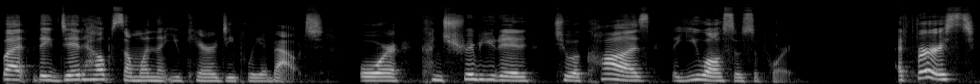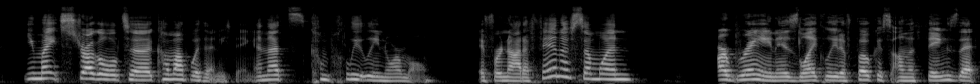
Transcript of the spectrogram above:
but they did help someone that you care deeply about or contributed to a cause that you also support. At first, you might struggle to come up with anything, and that's completely normal. If we're not a fan of someone, our brain is likely to focus on the things that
